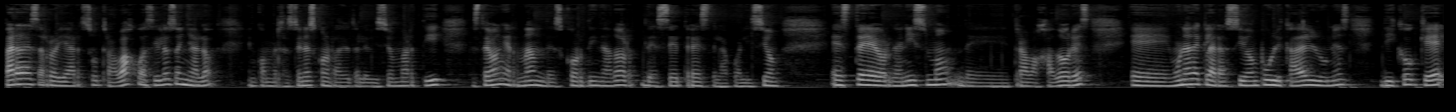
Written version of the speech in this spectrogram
para desarrollar su trabajo, así lo señaló en conversaciones con Radio Televisión Martí Esteban Hernández, coordinador de C3 de la coalición. Este organismo de trabajadores, en una declaración publicada el lunes, dijo que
